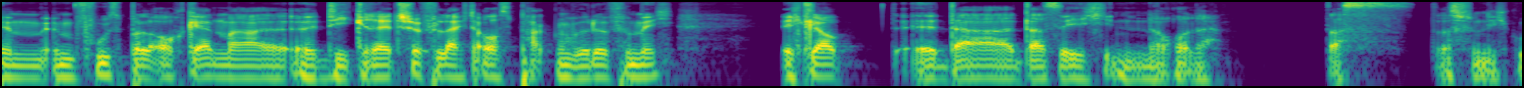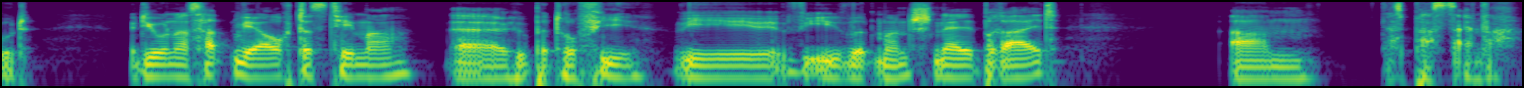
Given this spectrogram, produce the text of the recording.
im, im Fußball auch gern mal äh, die Grätsche vielleicht auspacken würde für mich. Ich glaube, äh, da, da sehe ich ihn in der Rolle. Das, das finde ich gut. Mit Jonas hatten wir auch das Thema äh, Hypertrophie. Wie, wie wird man schnell breit? Ähm, das passt einfach.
